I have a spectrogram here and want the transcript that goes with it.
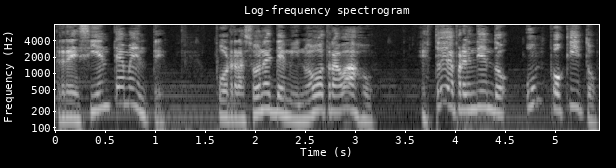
Recientemente, por razones de mi nuevo trabajo, estoy aprendiendo un poquito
